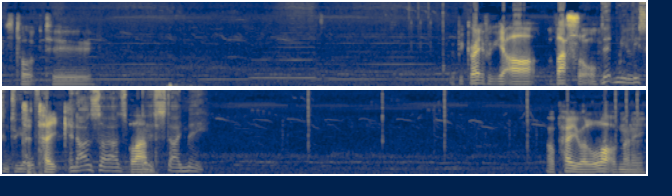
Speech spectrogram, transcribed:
Let's talk to It'd be great if we could get our vassal Let me listen to your to take and answer as land. best I may. I'll pay you a lot of money.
